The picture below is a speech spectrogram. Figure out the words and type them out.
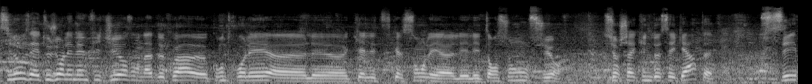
sinon vous avez toujours les mêmes features, on a de quoi contrôler quelles, sont les, tensions sur, sur chacune de ces cartes. C'est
